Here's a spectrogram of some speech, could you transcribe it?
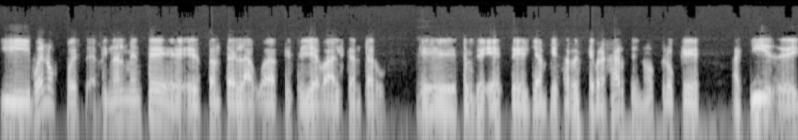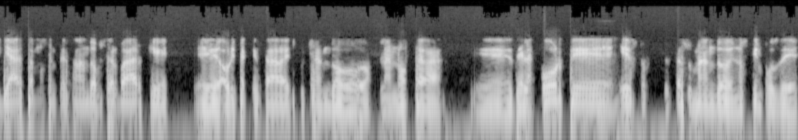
y bueno, pues finalmente es tanta el agua que se lleva al cántaro que pues este ya empieza a resquebrajarse, ¿no? Creo que aquí eh, ya estamos empezando a observar que eh, ahorita que estaba escuchando la nota eh, de la corte, esto se está sumando en los tiempos de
